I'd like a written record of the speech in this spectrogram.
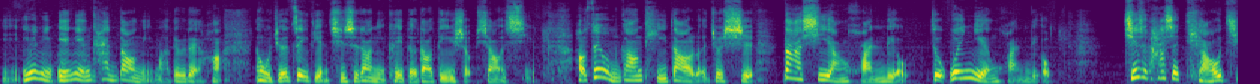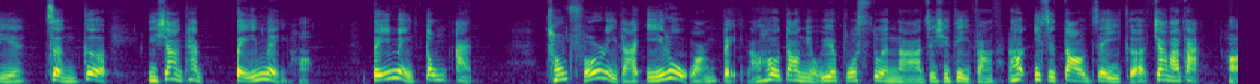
谊，因为你年年看到你嘛，对不对？哈，那我觉得这一点其实让你可以得到第一手消息。好，所以我们刚刚提到了，就是大西洋环流，就温盐环流，其实它是调节整个，你想想看，北美哈，北美东岸，从佛罗里达一路往北，然后到纽约、波士顿啊这些地方，然后一直到这一个加拿大哈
